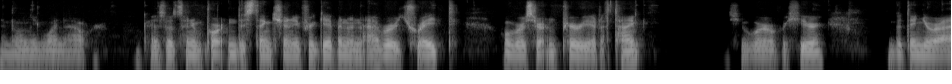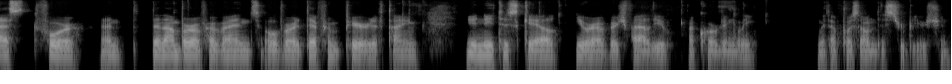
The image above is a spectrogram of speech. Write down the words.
in only one hour. Okay, so it's an important distinction. If you're given an average rate over a certain period of time, as you were over here, but then you're asked for and the number of events over a different period of time, you need to scale your average value accordingly with a Poisson distribution.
